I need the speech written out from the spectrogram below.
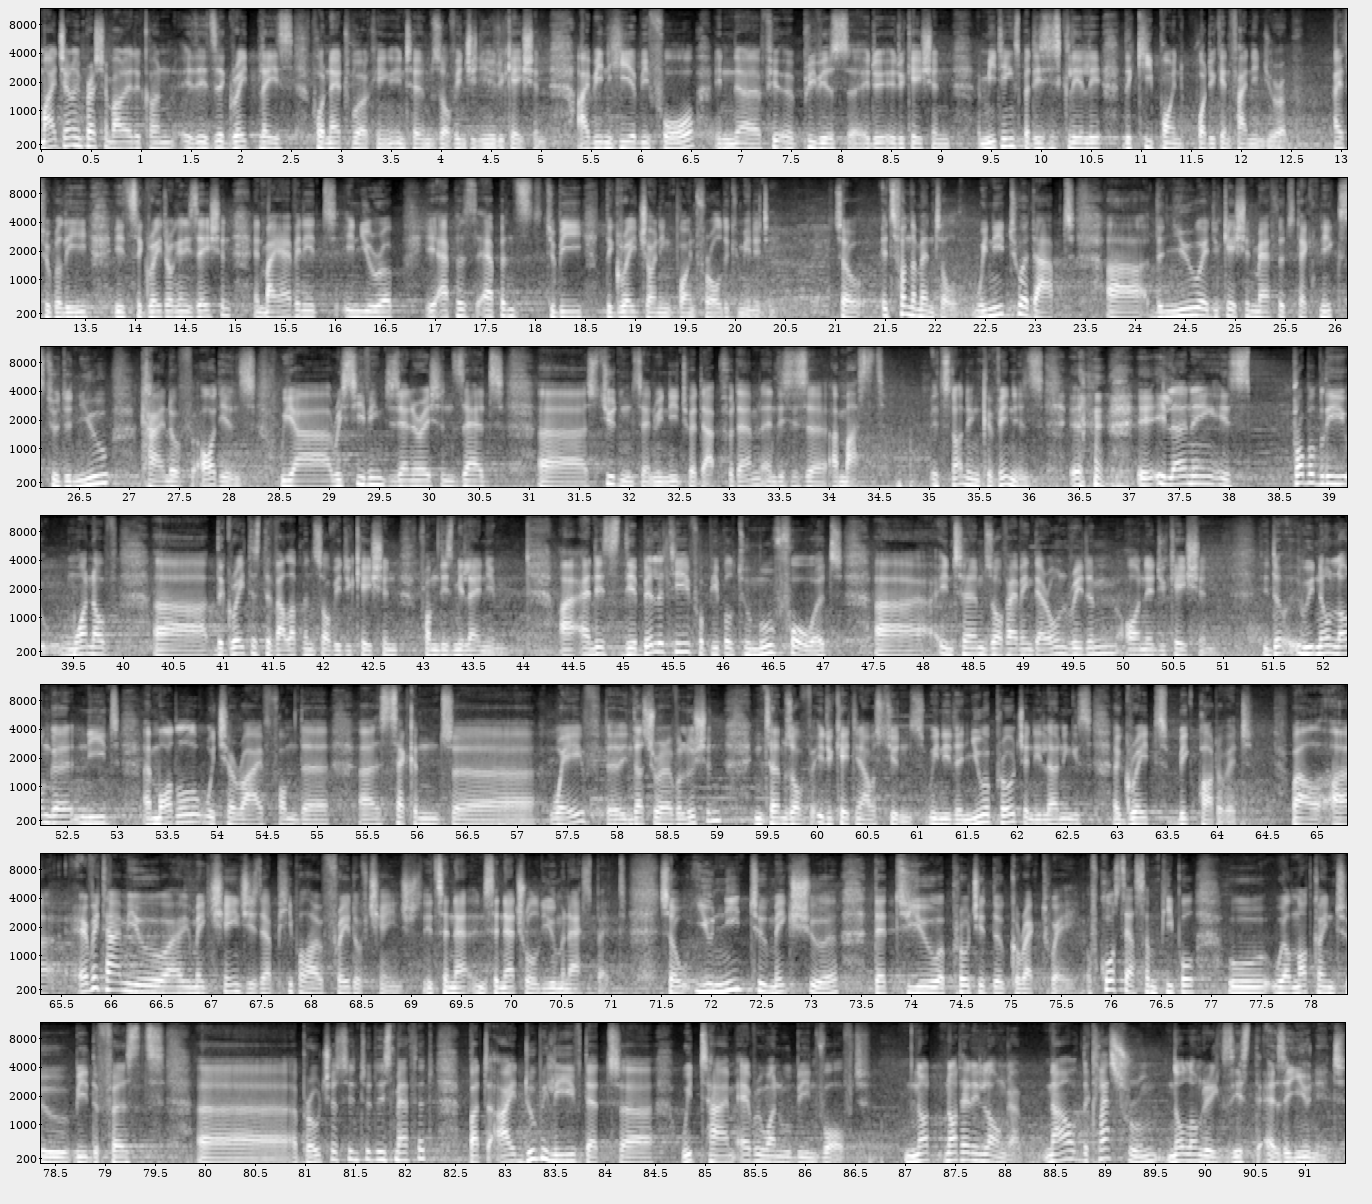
my general impression about Educon is it's a great place for networking in terms of engineering education. I've been here before in uh, uh, previous uh, edu education meetings, but this is clearly the key point what you can find in Europe. IEEE, it's a great organization and by having it in Europe, it happens, happens to be the great joining point for all the community. So it's fundamental. We need to adapt uh, the new education methods, techniques to the new kind of audience. We are receiving Generation Z uh, students and we need to adapt for them and this is a, a must. It's not inconvenience. E-learning is probably one of uh, the greatest developments of education from this millennium. Uh, and it's the ability for people to move forward uh, in terms of having their own rhythm on education. We no longer need a model which arrived from the uh, second uh, wave, the Industrial Revolution, in terms of educating our students. We need a new approach and e-learning is a great big part of it. Well, uh, every time you, uh, you make changes, there people are afraid of change. It's a, it's a natural human aspect. So you need to make sure that you approach it the correct way. Of course, there are some people who will not going to be the first uh, approaches into this method, but I do believe that uh, with time, everyone will be involved. Not, not any longer. Now the classroom no longer exists as a unit.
